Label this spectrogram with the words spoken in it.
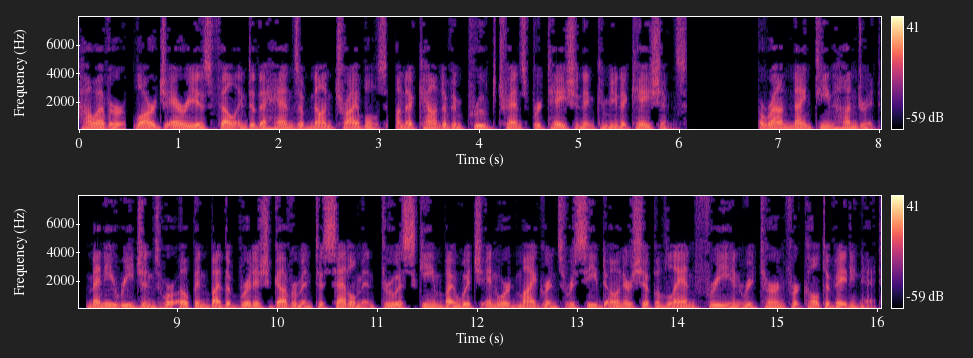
however, large areas fell into the hands of non-tribals, on account of improved transportation and communications. Around 1900, many regions were opened by the British government to settlement through a scheme by which inward migrants received ownership of land free in return for cultivating it.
